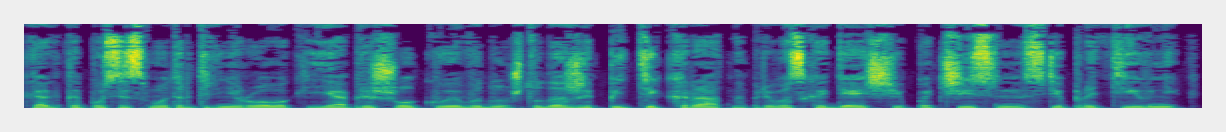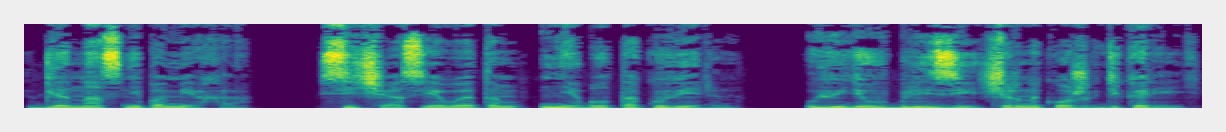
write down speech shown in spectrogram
Как-то после смотра тренировок я пришел к выводу, что даже пятикратно превосходящий по численности противник для нас не помеха. Сейчас я в этом не был так уверен увидел вблизи чернокожих дикарей.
